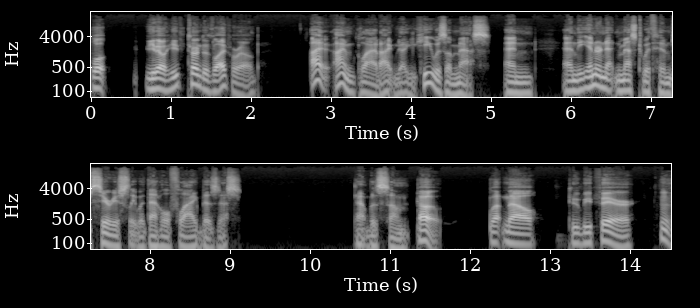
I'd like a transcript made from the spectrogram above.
Well, you know, he's turned his life around. I I'm glad. I, I he was a mess, and and the internet messed with him seriously with that whole flag business. That was um Oh, well, now to be fair, Hmm.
